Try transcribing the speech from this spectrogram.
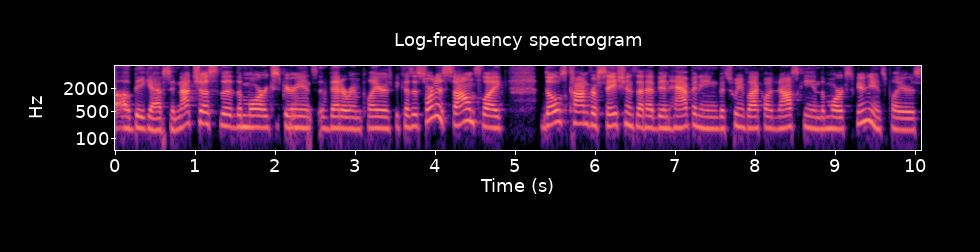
Uh, a big absent, not just the the more experienced veteran players, because it sort of sounds like those conversations that have been happening between Vlatko Andonovski and the more experienced players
